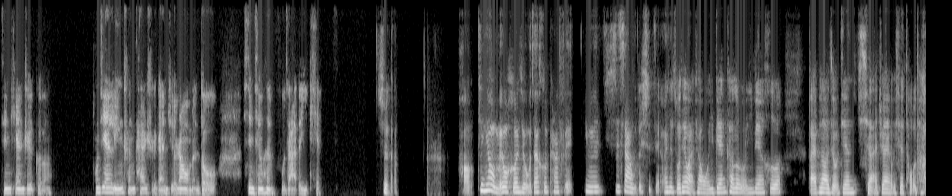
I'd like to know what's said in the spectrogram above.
今天这个从今天凌晨开始，感觉让我们都心情很复杂的一天。是的。好，今天我没有喝酒，我在喝咖啡，因为是下午的时间，而且昨天晚上我一边看漏斗一边喝。白葡萄酒，今天起来居然有一些头疼，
